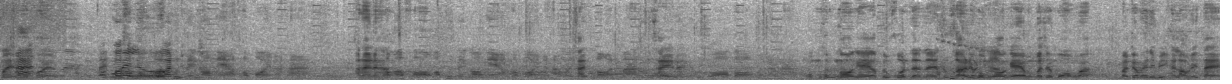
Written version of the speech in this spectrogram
ไม่ไม่ค่อยก็พอไม่สมรู้ควว่ารคุณไปงอแงกับเขาบ่อยนะคะอะไรนะครัเขาบ มาฟ้องว่าคุณไปงอแงกับเขาบ่อยนะคะว่าใครชุดร้อนมากเลยใครไหน คุณวอบอกมาแล้วนะ ผมงอแงกับทุกคนแต่ในทุกครั้งที่ผมงอแงผมก็จะมองว่า มันก็ไม่ได้มีแค่เราที่แต่ง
